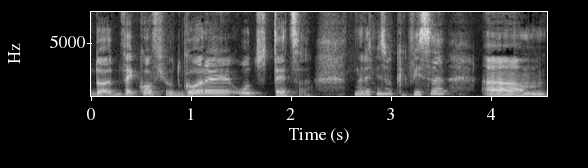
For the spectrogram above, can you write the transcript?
дойдат две кофи отгоре от теца. Нали, в смисъл, какви са... Ам,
